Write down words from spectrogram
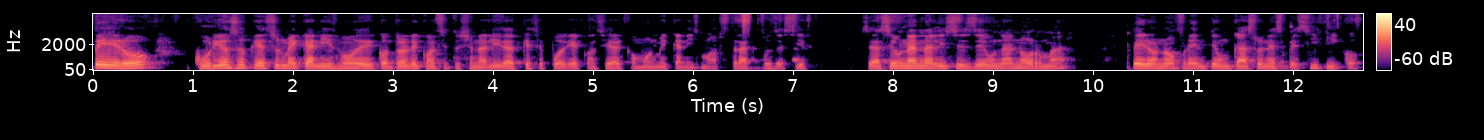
Pero curioso que es un mecanismo de control de constitucionalidad que se podría considerar como un mecanismo abstracto, es decir, se hace un análisis de una norma pero no frente a un caso en específico.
